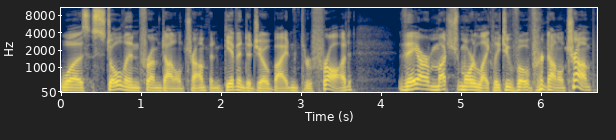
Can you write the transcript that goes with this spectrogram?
was stolen from Donald Trump and given to Joe Biden through fraud, they are much more likely to vote for Donald Trump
